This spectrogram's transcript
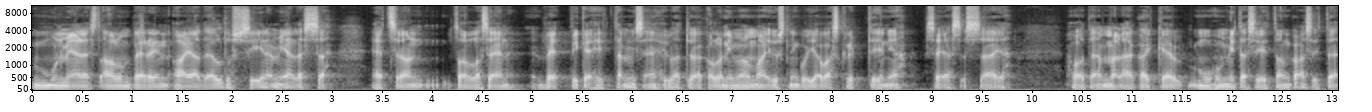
mun mielestä alun perin ajateltu siinä mielessä, että se on tuollaiseen web-kehittämiseen hyvä työkalu nimenomaan just niin kuin JavaScriptiin ja CSS ja HTML ja kaikkea muuhun, mitä siitä onkaan sitten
